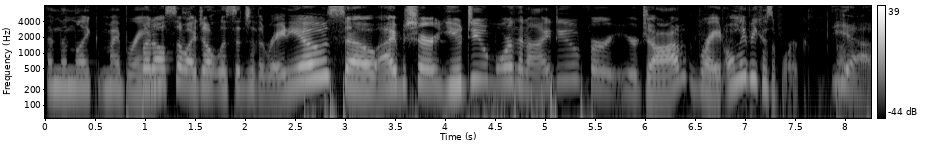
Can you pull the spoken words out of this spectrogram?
and then like my brain But also, I don't listen to the radio, so I'm sure you do more than I do for your job. right only because of work but- Yeah,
